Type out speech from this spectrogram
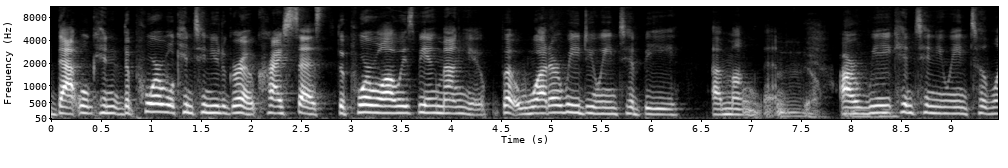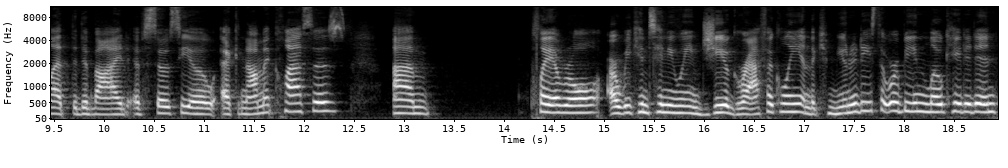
that will can the poor will continue to grow. Christ says the poor will always be among you. But what are we doing to be among them? Mm. Yeah. Are mm-hmm. we continuing to let the divide of socioeconomic classes um, play a role? Are we continuing geographically in the communities that we're being located in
